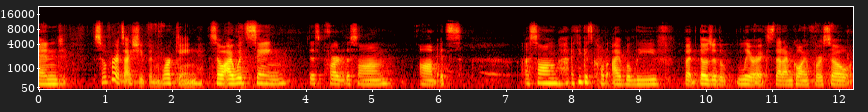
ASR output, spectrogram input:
And so far, it's actually been working. So I would sing this part of the song. Um, it's a song, I think it's called I Believe, but those are the lyrics that I'm going for. So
